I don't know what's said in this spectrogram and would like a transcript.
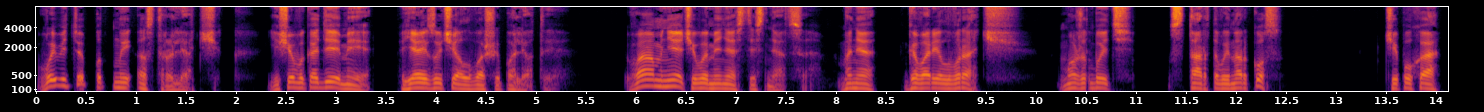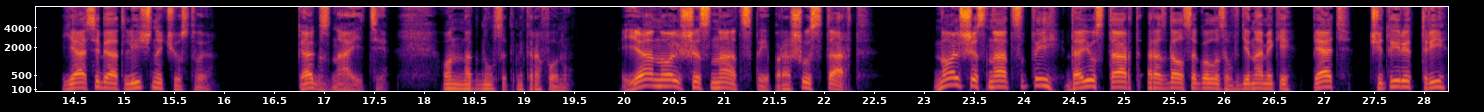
вы ведь опытный астролетчик. Еще в академии я изучал ваши полеты. Вам нечего меня стесняться. Мне говорил врач. Может быть, стартовый наркоз? Чепуха. Я себя отлично чувствую. Как знаете. Он нагнулся к микрофону. «Я 016, прошу старт». «016, даю старт», — раздался голос в динамике. «Пять, четыре, три,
